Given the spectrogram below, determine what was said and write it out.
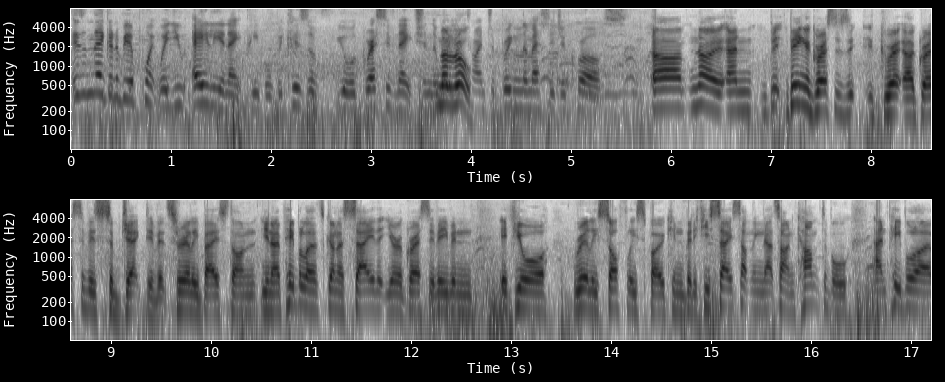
isn't there going to be a point where you alienate people because of your aggressive nature and the Not way you're trying to bring the message across? Um, no, and being aggressive, aggr- aggressive is subjective. It's really based on, you know, people are going to say that you're aggressive even if you're really softly spoken. But if you say something that's uncomfortable and people are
